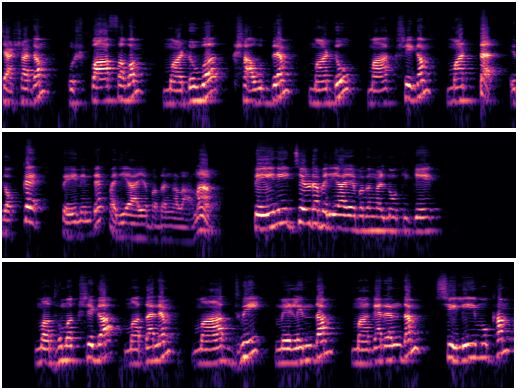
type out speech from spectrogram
ചഷകം പുഷ്പാസവം മടുവ് ക്ഷൗദ്രം മടു മാക്ഷികം മട്ട് ഇതൊക്കെ തേനിന്റെ പര്യായ പദങ്ങളാണ്. തേനീച്ചയുടെ പര്യായ പദങ്ങൾ നോക്കിക്കേ. മധുമക്ഷിക മദനം മാധ്വി മിളിന്തം മകരന്തം ശിലീമുഖം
